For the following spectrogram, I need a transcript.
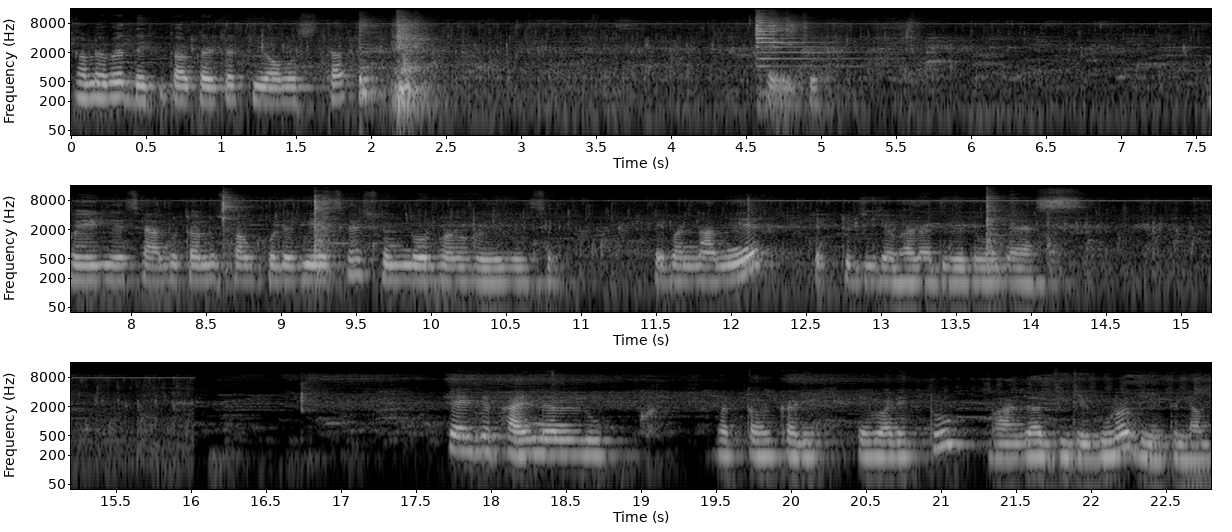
চলো এবার দেখি তরকারিটার কী অবস্থা। এই যে। হয়ে গিয়েছে, আলু টালু সব গলে গিয়েছে, সুন্দরভাবে হয়ে গিয়েছে। এবার নামিয়ে একটু জিরে ভাজা দিয়ে দেবো, ব্যাস। এই যে ফাইনাল লুক আমার তরকারি। এবার একটু ভাজা জিরে গুঁড়ো দিয়ে দিলাম।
